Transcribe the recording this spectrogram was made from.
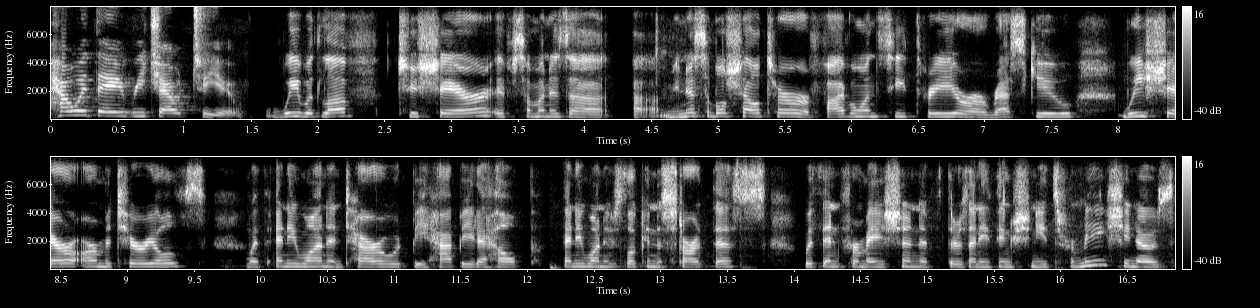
how would they reach out to you? We would love to share if someone is a, a, municipal shelter or 501c3 or a rescue. We share our materials with anyone, and Tara would be happy to help anyone who's looking to start this with information. If there's anything she needs from me, she knows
